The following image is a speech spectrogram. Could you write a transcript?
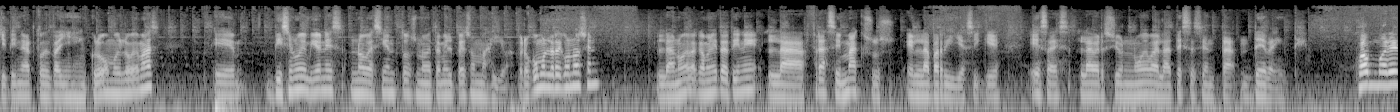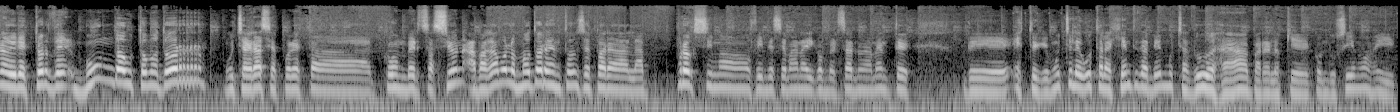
que tiene hartos detalles en cromo y lo demás, eh, 19 millones 990 mil pesos más IVA. Pero ¿cómo le reconocen? La nueva camioneta tiene la frase Maxus en la parrilla, así que esa es la versión nueva, la T60 D20. Juan Moreno, director de Mundo Automotor, muchas gracias por esta conversación. Apagamos los motores entonces para el próximo fin de semana y conversar nuevamente de esto que mucho le gusta a la gente y también muchas dudas ¿ah? para los que conducimos y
